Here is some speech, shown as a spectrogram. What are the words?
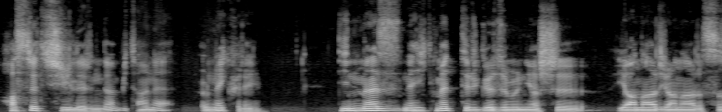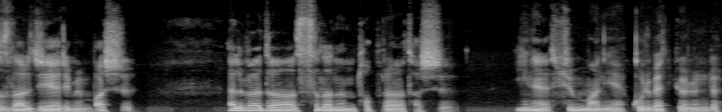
hasret şiirlerinden bir tane örnek vereyim. Dinmez ne hikmettir gözümün yaşı, yanar yanar sızlar ciğerimin başı. Elveda sılanın toprağı taşı, yine sümmaniye gurbet göründü.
